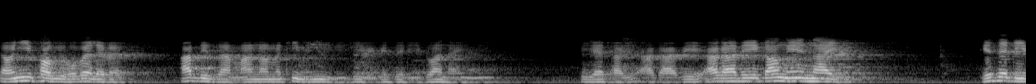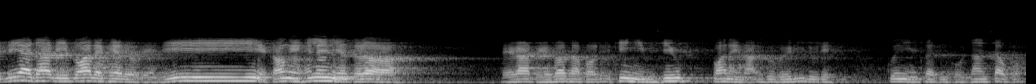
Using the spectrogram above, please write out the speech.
တောင်ကြီးဖောက်ပြီးဟိုဘက်လည်းပဲအပိစ္ဆာမာနမထိမနည်းပြီးဒီကိစ္စတွေသွားနိုင်ပြီရထားပြီးအာဂါတိအာဂါတိကောင်းငင်၌ကိစ္စတိသိရထားပြီးသွားတဲ့ခဲ့လို့ပင်ဒီကောင်းငင်ဟင်းလင်းမြင်ဆိုတော့ ဘယ်ကဘယ်သောတာပေါ့လေအထင်းကြီးမရှိဘူးသွားနိုင်တာအခုဗေဒီလူတွေကွင်းရင်ထွက်ပြီးဟိုလမ်းလျှောက်ပေါ့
